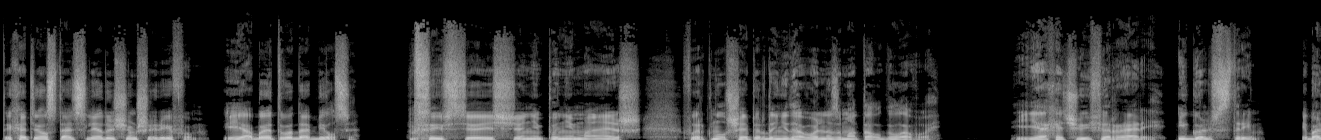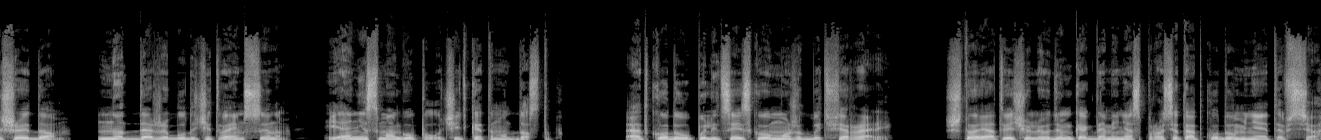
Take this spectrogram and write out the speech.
Ты хотел стать следующим шерифом, и я бы этого добился. «Ты все еще не понимаешь», — фыркнул Шеперд и недовольно замотал головой. «Я хочу и Феррари, и Гольфстрим, и большой дом, но даже будучи твоим сыном, я не смогу получить к этому доступ. Откуда у полицейского может быть Феррари? Что я отвечу людям, когда меня спросят, откуда у меня это все?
